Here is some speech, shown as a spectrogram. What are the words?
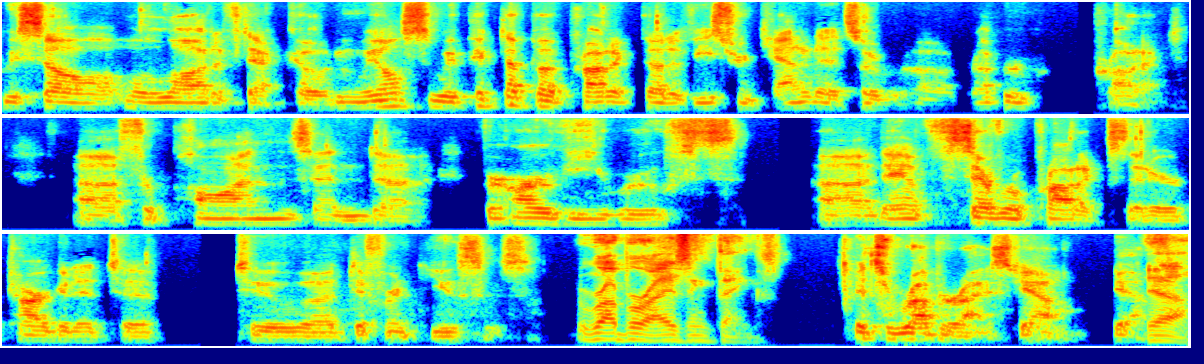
We sell a lot of deck coat, and we also we picked up a product out of Eastern Canada. It's a, a rubber product uh, for ponds and uh, for RV roofs. Uh, they have several products that are targeted to to uh, different uses. Rubberizing things. It's rubberized. Yeah. Yeah. Yeah.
